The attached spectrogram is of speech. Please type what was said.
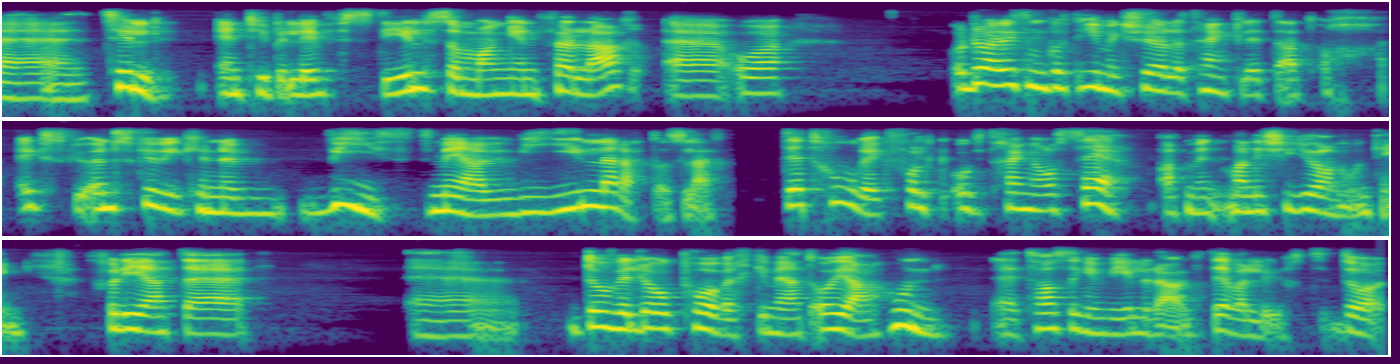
eh, til en type livsstil som mange følger. Eh, og og da har jeg liksom gått i meg sjøl og tenkt litt at åh, jeg skulle ønske vi kunne vist mer hvile, rett og slett. Det tror jeg folk òg trenger å se, at man ikke gjør noen ting. Fordi at eh, eh da vil det òg påvirke med at å ja, hun eh, tar seg en hviledag, det var lurt. Da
